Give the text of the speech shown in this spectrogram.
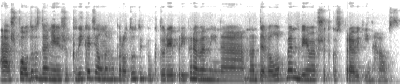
až po odovzdanie klikateľného prototypu, ktorý je pripravený na, na development, vieme všetko spraviť in-house.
